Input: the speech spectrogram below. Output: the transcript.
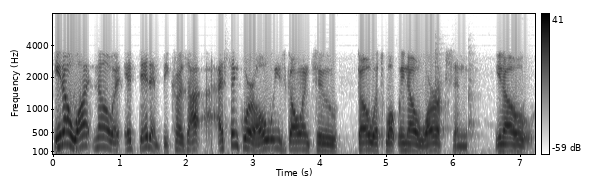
You know what? No, it, it didn't because I I think we're always going to go with what we know works, and you know,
